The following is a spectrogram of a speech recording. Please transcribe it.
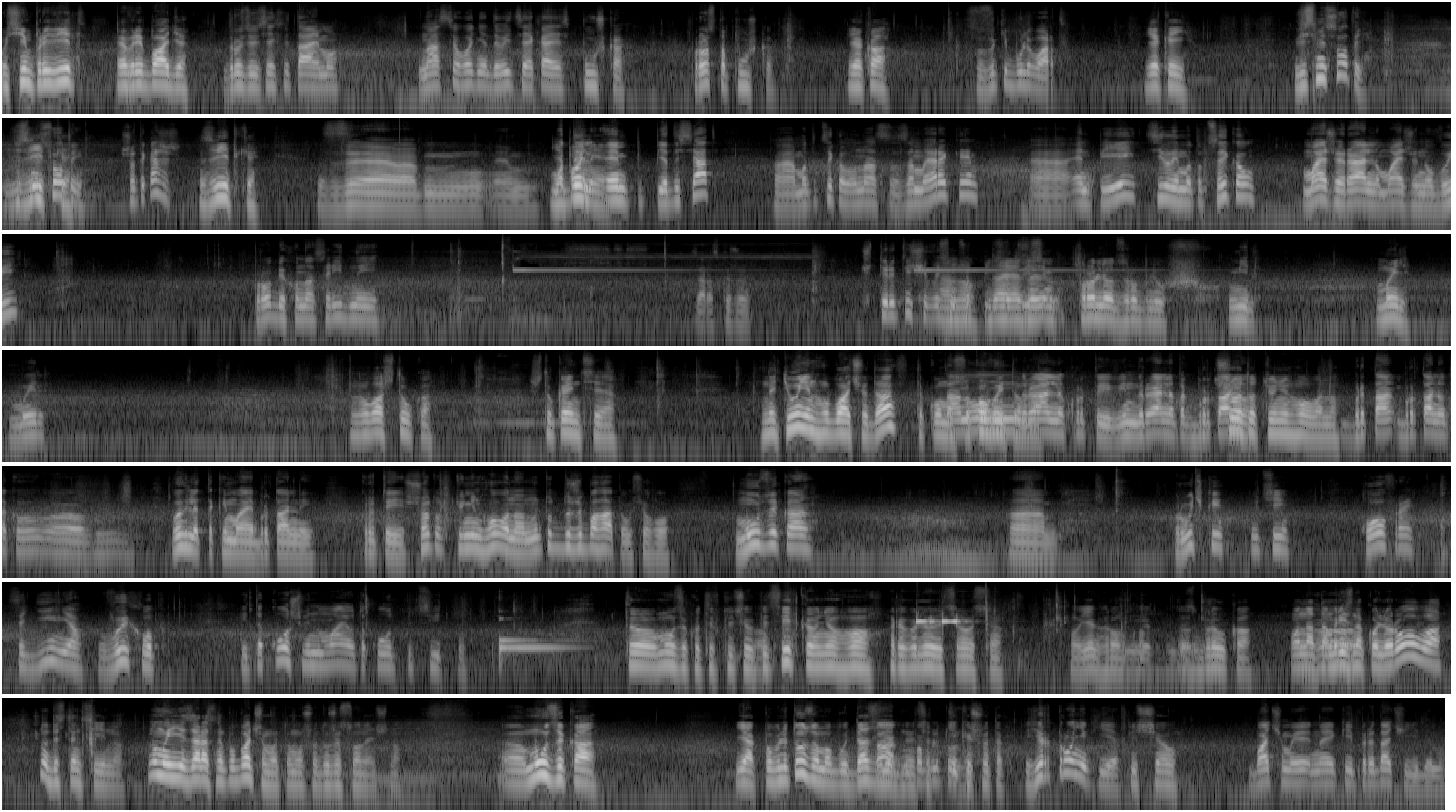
Усім привіт, everybody. Друзі, всіх вітаємо. У нас сьогодні дивіться, яка є пушка. Просто пушка. Яка? Suzuki Boulevard. Який? 800-й. 800-й. Що ти кажеш? Звідки? З е, м, ем, модель Японії? М50. А, Мотоцикл у нас з Америки. Е, NPA, цілий мотоцикл. Майже реально, майже новий. Пробіг у нас рідний. Зараз скажу. А ну, 4858 дай я за... прольот зроблю. міль. Миль. Миль. Нова штука. Штукенція. На тюнінгу бачу, да? Такому Та ну соковитому. він реально крутий. Він реально так брутально. Що тут тюнінговано? Брута... Брутально так е, вигляд такий має брутальний, крутий. Що тут тюнінговано? Ну тут дуже багато усього. Музика, а, ручки оці, кофри, сидіння, вихлоп. І також він має таку от підсвітку. То музику ти включив. Підсвітка у нього регулюється ось. о. Як громко. З да. брелка. Вона там різнокольорова, ну, дистанційно. Ну, ми її зараз не побачимо, тому що дуже сонячно. Е, музика. Як, по блютузу, мабуть, да, з'єднується? по Bluetooth. Тільки що так Гіртронік є. піщав. Бачимо, на якій передачі їдемо.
